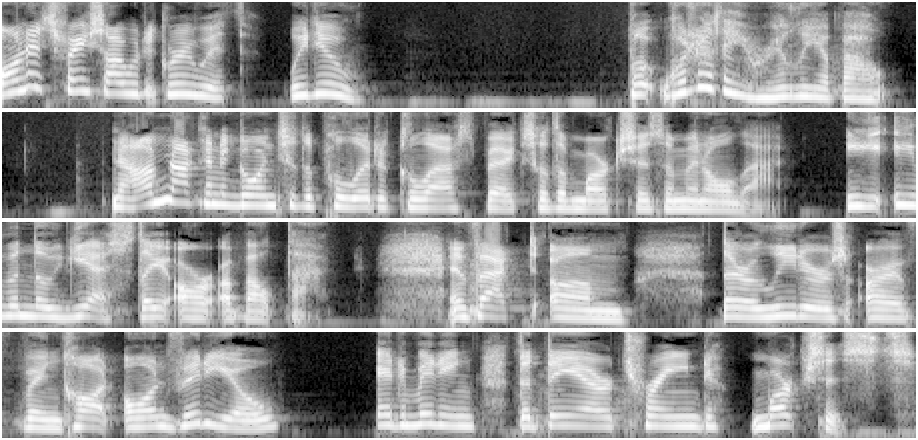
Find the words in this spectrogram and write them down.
on its face I would agree with. We do. But what are they really about? Now, I'm not going to go into the political aspects of the Marxism and all that, e- even though, yes, they are about that. In fact, um, their leaders are, have been caught on video admitting that they are trained Marxists.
